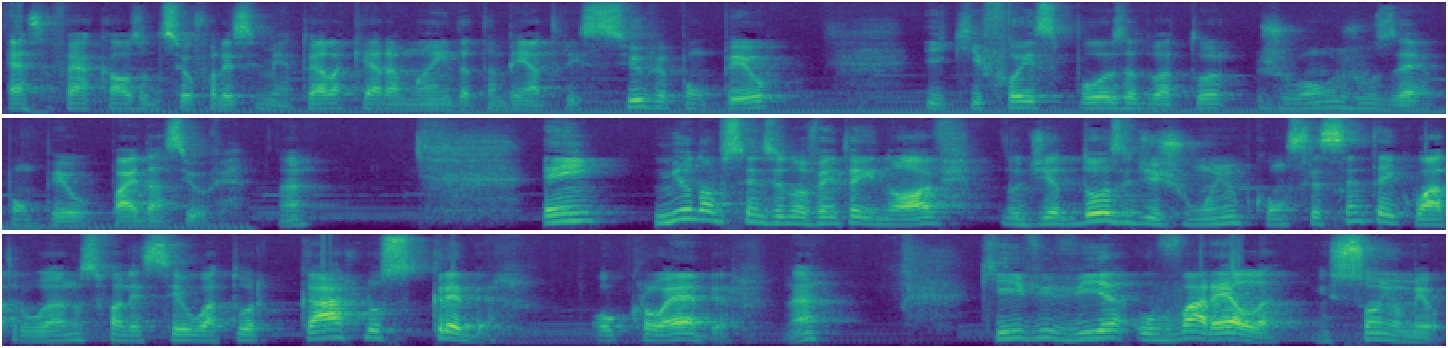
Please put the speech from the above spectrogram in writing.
essa foi a causa do seu falecimento. Ela que era mãe da também atriz Silvia Pompeu e que foi esposa do ator João José Pompeu, pai da Silvia. Né? Em 1999, no dia 12 de junho, com 64 anos, faleceu o ator Carlos Kreber, ou Kroeber, né? que vivia o Varela em Sonho Meu.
